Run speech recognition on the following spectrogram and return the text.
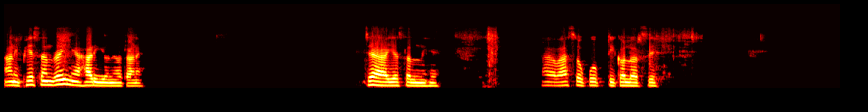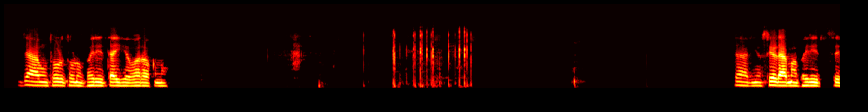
આની ફેશન રહી ને હાડીઓને અટાણે. જા યસલ અસલની હે. હા વાસો પોપટી કલર છે. જા હું થોડું થોડું ભરી તાઈ હે વરખનું ચાર શેડામાં ભરી જ છે.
